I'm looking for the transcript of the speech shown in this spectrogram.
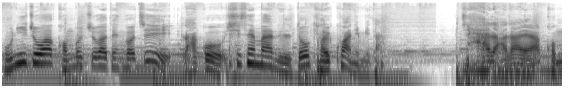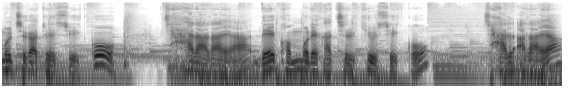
운이 좋아 건물주가 된 거지 라고 시샘할 일도 결코 아닙니다. 잘 알아야 건물주가 될 수 있고 잘 알아야 내 건물의 가치를 키울 수 있고 잘 알아야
